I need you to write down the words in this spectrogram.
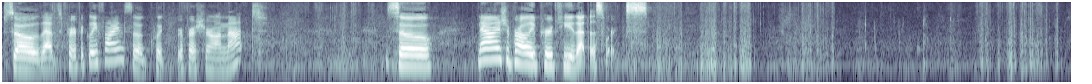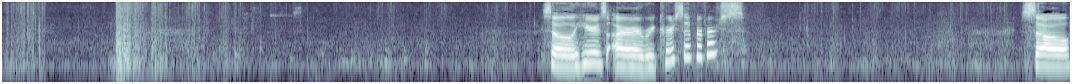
so that's perfectly fine. So a quick refresher on that. So now I should probably prove to you that this works. So here's our recursive reverse. So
